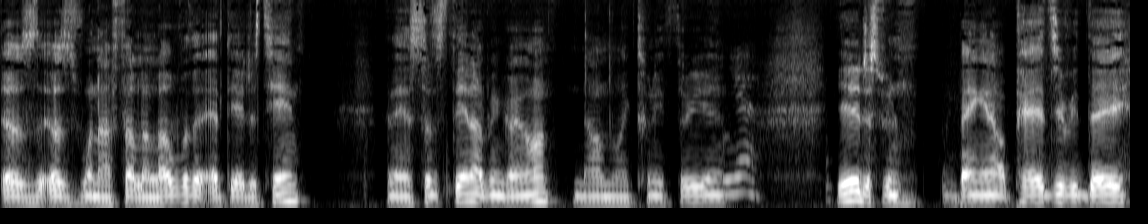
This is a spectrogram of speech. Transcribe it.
it was it was when I fell in love with it at the age of ten. And then since then, I've been going on. Now I'm like 23, and Yeah. yeah, just been banging out pads every day,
